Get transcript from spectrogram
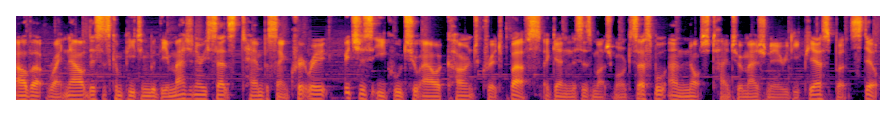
However, right now this is competing with the imaginary set's 10% crit rate, which is equal to our current crit buffs. Again, this is much more accessible and not tied to imaginary DPS, but still.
